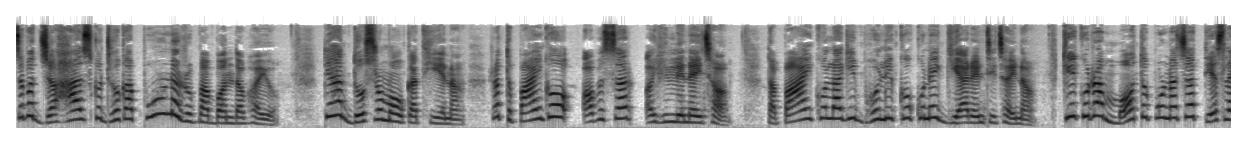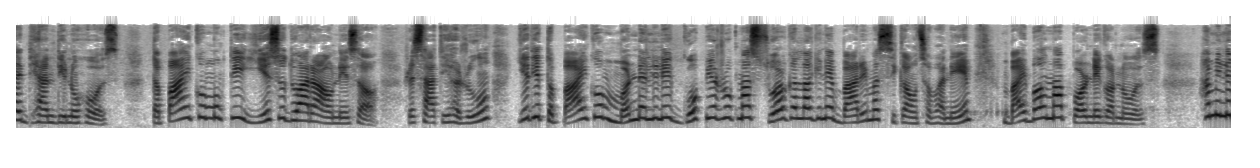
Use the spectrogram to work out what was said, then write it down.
जब जहाजको ढोका पूर्ण रूपमा बन्द भयो। त्यहाँ दोस्रो मौका थिएन र तपाईँको अवसर अहिले नै छ। तपाईँको लागि भोलिको कुनै ग्यारेन्टी छैन। के कुरा महत्वपूर्ण छ त्यसलाई ध्यान दिनुहोस्। तपाईँको मुक्ति यसुद्वारा आउनेछ र साथीहरू यदि तपाईँको मण्डलीले गोप्य रूपमा स्वर्ग लगिने बारेमा सिकाउँछ भने बाइबलमा पढ्ने गर्नुहोस्। हामीले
